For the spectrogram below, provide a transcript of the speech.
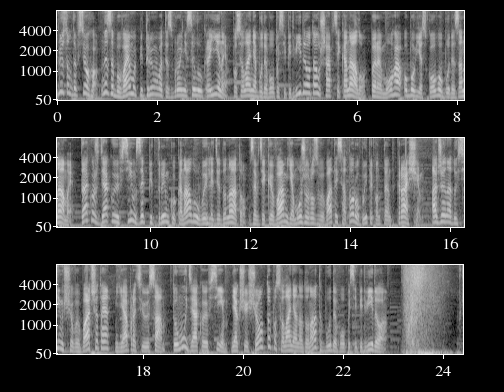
Плюсом до всього, не забуваємо підтримувати Збройні Сили України. Посилання буде в описі під відео та у шапці каналу. Перемога обов'язково буде за нами. Також дякую всім за підтримку каналу у вигляді донату. Завдяки вам я можу розвиватися та робити контент кращим. Адже над усім, що ви бачите, я працюю сам. Тому дякую всім. Якщо що, то посилання на донат буде в описі під відео.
